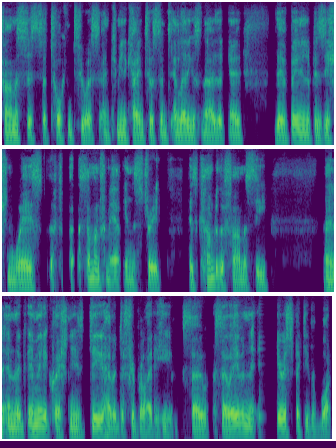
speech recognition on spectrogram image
pharmacists are talking to us and communicating to us and, and letting us know that, you know, they've been in a position where uh, someone from out in the street has come to the pharmacy and, and the immediate question is, do you have a defibrillator here? So, so even irrespective of what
